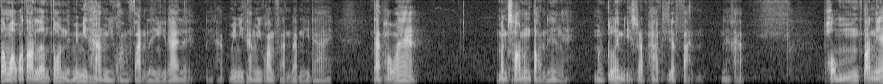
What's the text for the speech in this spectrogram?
ต้องบอกว่าตอนเริ่มต้นเนี่ยไม่มีทางมีความฝันอะไรอย่างนี้ได้เลยนะครับไม่มีทางมีความฝันแบบนี้ได้ แต่เพราะว่ามันซ้อมมันต่อเนื่องไงมันก็เลยมีอิสรภาพที่จะฝันนะครับ ผมตอนนี้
